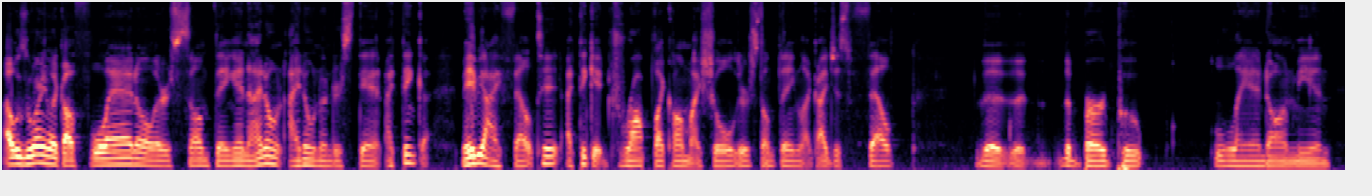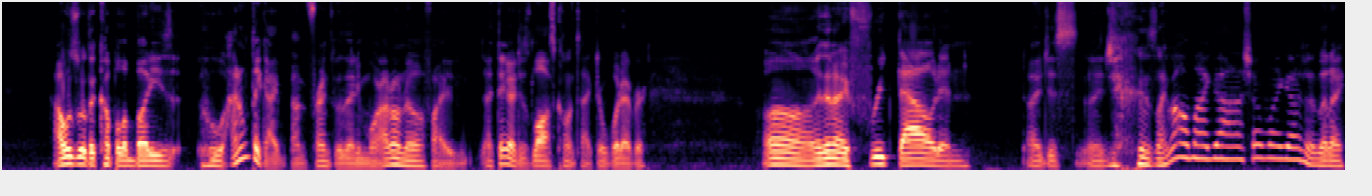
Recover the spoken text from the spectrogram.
I was wearing like a flannel or something, and I don't I don't understand. I think uh, maybe I felt it. I think it dropped like on my shoulder or something. Like I just felt the the the bird poop land on me, and I was with a couple of buddies who I don't think I, I'm friends with anymore. I don't know if I I think I just lost contact or whatever. Uh, and then I freaked out and I just I just was like, oh my gosh, oh my gosh, and then I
